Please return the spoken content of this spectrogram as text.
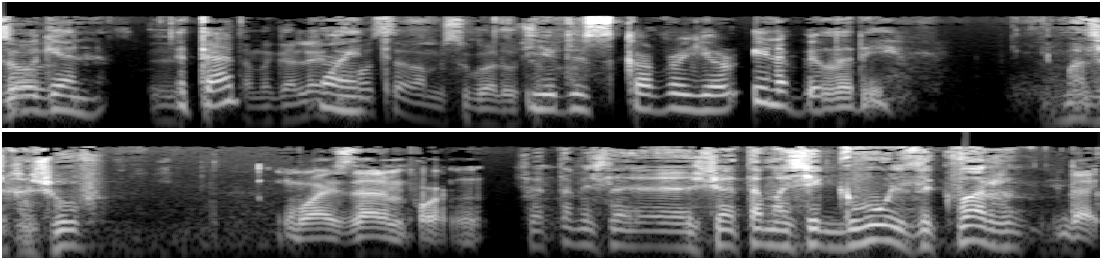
So again, at that point, you discover your inability. Why is that important? That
